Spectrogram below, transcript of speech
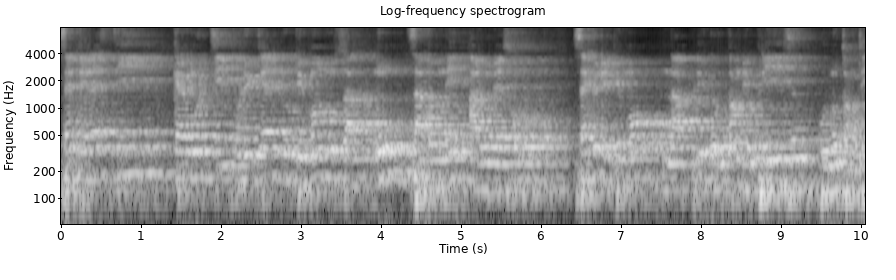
Sainte Thérèse dit qu'un motif pour lequel nous devons nous, nous adonner à l'oraison, c'est que le démon n'a plus autant de prise pour nous tenter.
